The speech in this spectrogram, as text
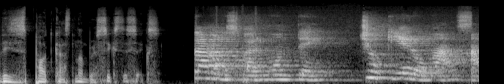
This is podcast number 66. Vámonos para el monte. Yo quiero más.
